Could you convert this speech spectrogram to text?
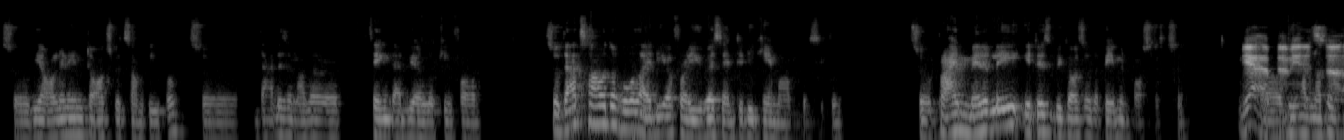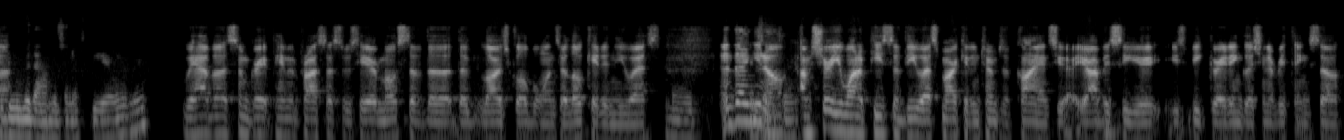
So we are already in talks with some people. So that is another thing that we are looking for so that's how the whole idea for a US entity came up, basically. So primarily, it is because of the payment processor. Yeah, uh, I mean, have nothing uh, to do with Amazon FBA or anything. We have uh, some great payment processors here. Most of the the large global ones are located in the U.S. Right. And then, you know, I'm sure you want a piece of the U.S. market in terms of clients. You, you obviously you you speak great English and everything, so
